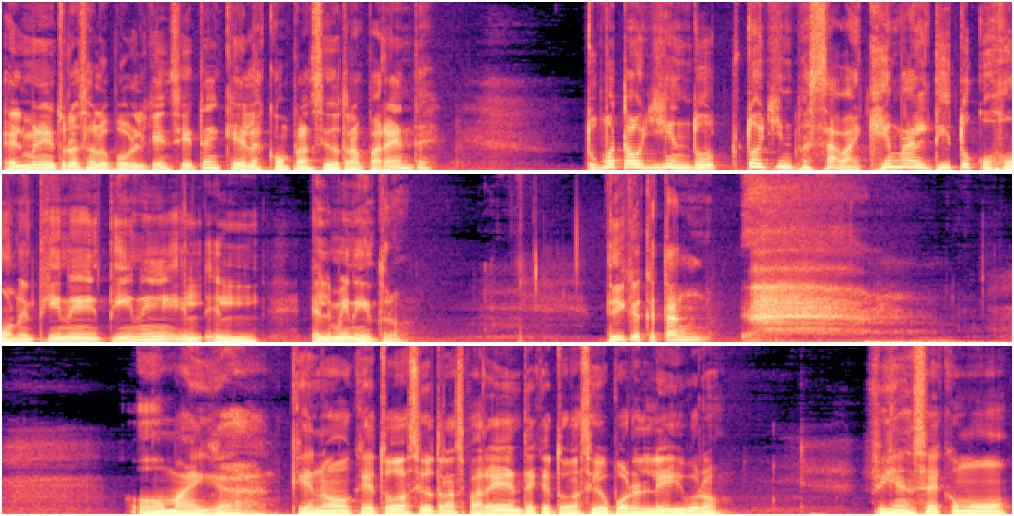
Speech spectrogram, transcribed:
el ministro de Salud Pública insiste en que las compras han sido transparentes. Tú me estás oyendo, tú estás oyendo esa ¿Qué maldito cojones tiene, tiene el, el ministro? Diga que están... Oh my God. Que no, que todo ha sido transparente, que todo ha sido por el libro. Fíjense cómo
